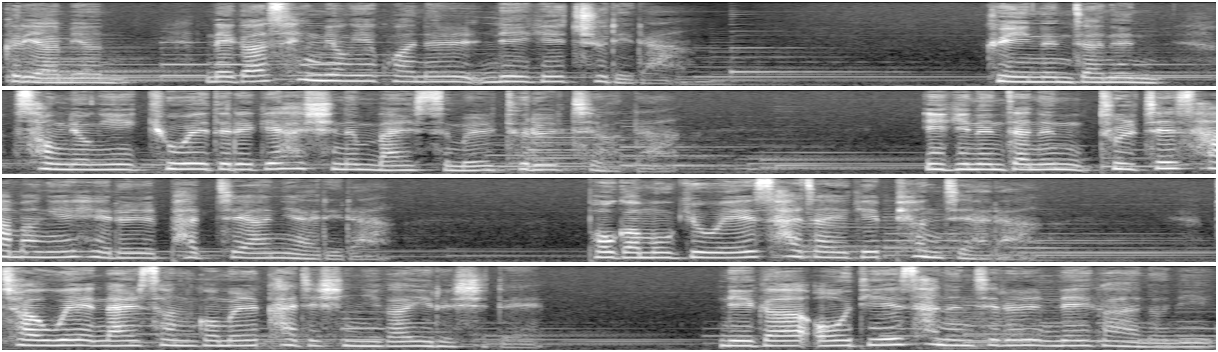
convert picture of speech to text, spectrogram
그리하면 내가 생명의 관을 네게 주리라. 귀 있는 자는 성령이 교회들에게 하시는 말씀을 들을지어다. 이기는 자는 둘째 사망의 해를 받지 아니하리라. 버가모 교회의 사자에게 편지하라. 좌우에 날선검을 가지신 이가 이르시되 네가 어디에 사는지를 내가 아노니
